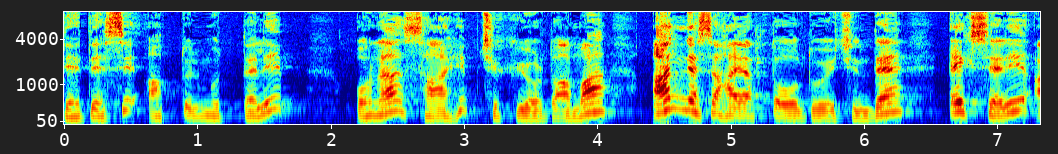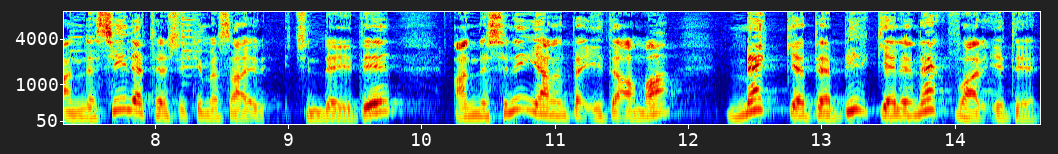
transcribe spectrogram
dedesi Abdülmuttalip ona sahip çıkıyordu ama annesi hayatta olduğu için de ekseri annesiyle teşriki mesai içindeydi. Annesinin yanındaydı ama Mekke'de bir gelenek var idi.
